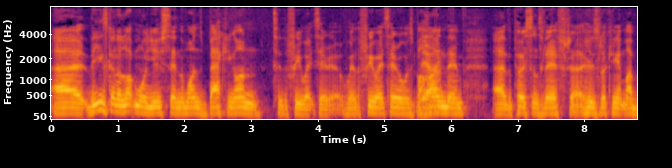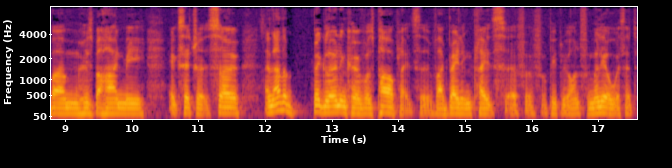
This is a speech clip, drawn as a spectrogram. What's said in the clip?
Uh, these got a lot more use than the ones backing on to the free weights area, where the free weights area was behind them uh, the person's left, uh, who's looking at my bum, who's behind me, etc. So another big learning curve was power plates, uh, vibrating plates uh, for, for people who aren't familiar with it.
